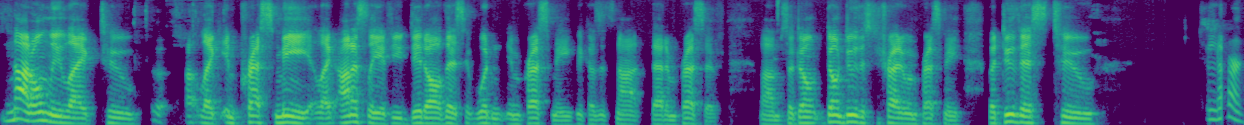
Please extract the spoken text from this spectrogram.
not only like to uh, like impress me like honestly if you did all this it wouldn't impress me because it's not that impressive. Um, so don't don't do this to try to impress me but do this to to learn.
